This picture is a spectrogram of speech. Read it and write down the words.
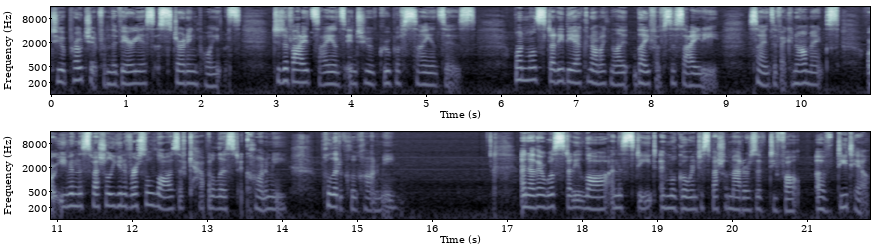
to approach it from the various starting points, to divide science into a group of sciences. One will study the economic life of society, science of economics, or even the special universal laws of capitalist economy, political economy. Another will study law and the state and will go into special matters of default of detail.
